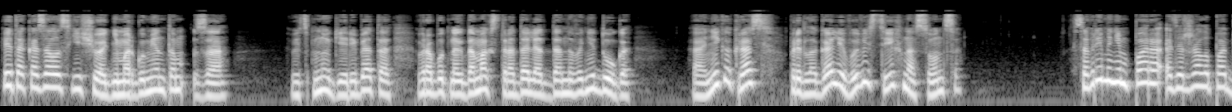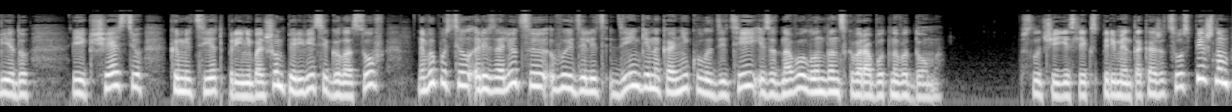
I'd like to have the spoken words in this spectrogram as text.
это оказалось еще одним аргументом «за». Ведь многие ребята в работных домах страдали от данного недуга, а они как раз предлагали вывести их на солнце. Со временем пара одержала победу, и, к счастью, комитет при небольшом перевесе голосов выпустил резолюцию выделить деньги на каникулы детей из одного лондонского работного дома. В случае, если эксперимент окажется успешным,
